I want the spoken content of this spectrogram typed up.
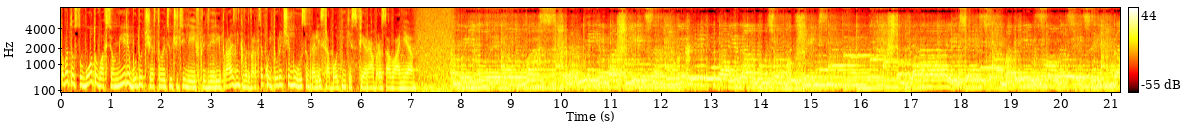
В эту субботу во всем мире будут чествовать учителей. В преддверии праздника во Дворце культуры ЧГУ собрались работники сферы образования. Мы вас, родные ваши лица, вы крылья дали нам путевку жизнь, чтоб долететь могли мы словно птицы до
